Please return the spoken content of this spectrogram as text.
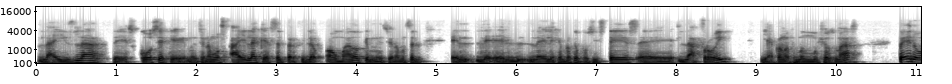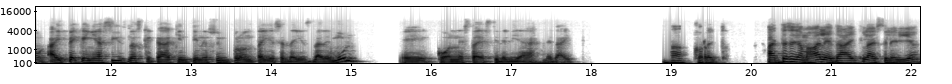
la isla de Escocia que mencionamos, Ayla, que es el perfil ahumado que mencionamos, el, el, el, el ejemplo que pusiste es eh, la Freud, ya conocemos muchos más, pero hay pequeñas islas que cada quien tiene su impronta y esa es la isla de Mull, eh, con esta destilería de Dyke. Ah, correcto. Antes se llamaba Le Dike, la destilería,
